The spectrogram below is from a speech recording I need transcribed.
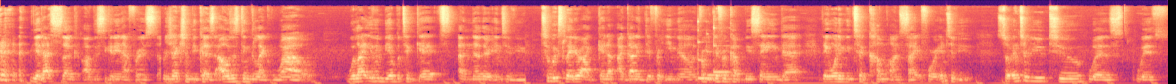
yeah, that sucked, obviously getting that first rejection because I was just thinking like, wow, will I even be able to get another interview? Two weeks later, I get a, I got a different email from a different company saying that they wanted me to come on site for an interview. So interview two was with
